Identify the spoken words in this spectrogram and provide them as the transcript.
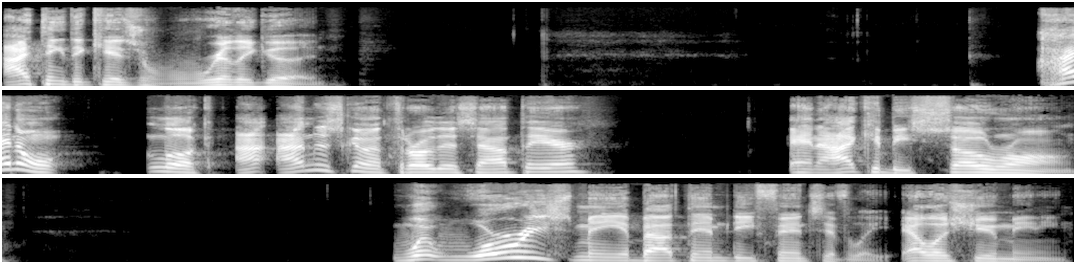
I think the kid's really good. I don't look, I, I'm just going to throw this out there, and I could be so wrong. What worries me about them defensively, LSU meaning,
